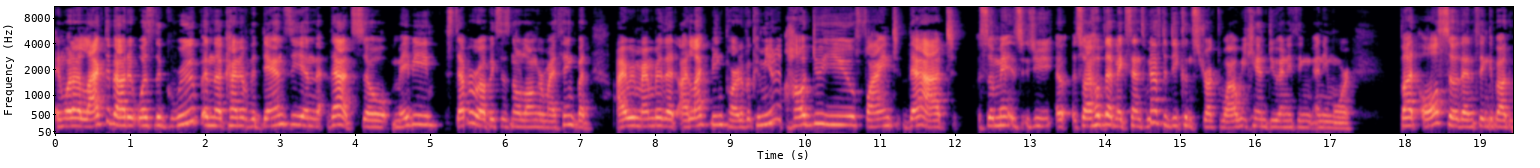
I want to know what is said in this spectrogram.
and what I liked about it was the group and the kind of the dancey and that. So maybe step aerobics is no longer my thing, but I remember that I like being part of a community. How do you find that? So, uh, so I hope that makes sense. We have to deconstruct why we can't do anything anymore, but also then think about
